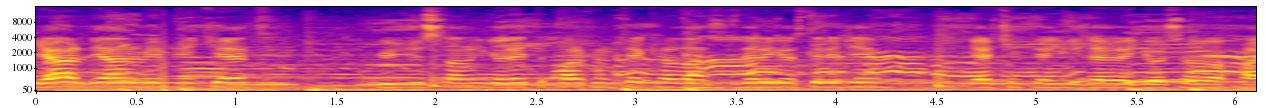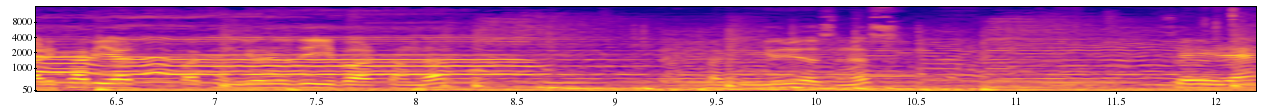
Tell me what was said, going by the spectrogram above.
Diğer diğer memleket Gürcistan'ın Göletli Parkı'nı tekrardan sizlere göstereceğim. Gerçekten güzel ve görsel olarak harika bir yer. Bakın görüldüğü gibi arkamda. Bakın görüyorsunuz. Şöyle.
